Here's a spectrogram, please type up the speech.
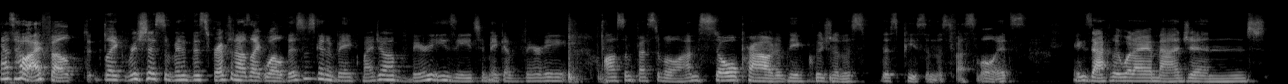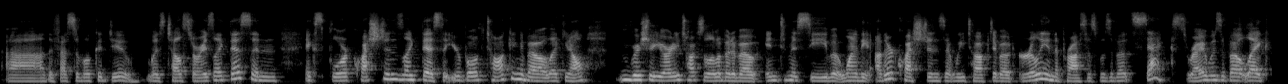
That's how I felt. Like Risha submitted the script, and I was like, "Well, this is going to make my job very easy to make a very awesome festival." I'm so proud of the inclusion of this this piece in this festival. It's exactly what I imagined uh, the festival could do was tell stories like this and explore questions like this that you're both talking about. Like, you know, Risha, you already talked a little bit about intimacy, but one of the other questions that we talked about early in the process was about sex, right? Was about like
